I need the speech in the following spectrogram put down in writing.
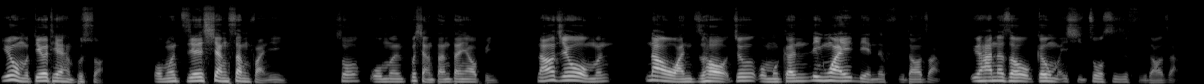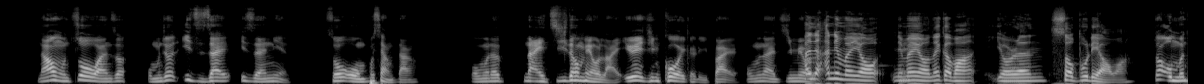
因为我们第二天很不爽，我们直接向上反映，说我们不想当弹药兵，然后结果我们。闹完之后，就我们跟另外一连的辅导长，因为他那时候跟我们一起做事是辅导长，然后我们做完之后，我们就一直在一直在念，说我们不想当，我们的奶机都没有来，因为已经过一个礼拜了，我们奶机没有来。啊，你们有你们有那个吗？有人受不了吗？对，我们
